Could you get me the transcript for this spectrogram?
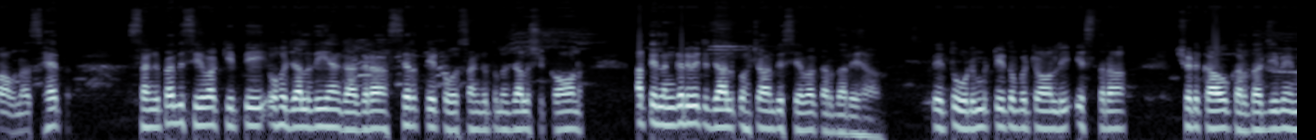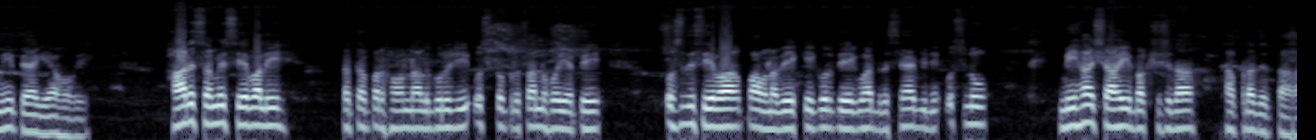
ਭਾਵਨਾ ਸਹਿਤ ਸੰਗਤਾਂ ਦੀ ਸੇਵਾ ਕੀਤੀ। ਉਹ ਜਲ ਦੀਆਂ ਗਾਗਰਾਂ, ਸਿਰ ਤੇ ਢੋ ਸੰਗਤ ਨੂੰ ਜਲ ਛਕਾਉਣ ਅਤੇ ਲੰਗਰ ਵਿੱਚ ਜਲ ਪਹੁੰਚਾਉਣ ਦੀ ਸੇਵਾ ਕਰਦਾ ਰਿਹਾ ਤੇ ਧੂੜ ਮਿੱਟੀ ਤੋਂ ਬਚਾਉਣ ਲਈ ਇਸ ਤਰ੍ਹਾਂ ਛਿੜਕਾਓ ਕਰਦਾ ਜਿਵੇਂ ਮੀਂਹ ਪੈ ਗਿਆ ਹੋਵੇ। ਹਰ ਸਮੇਂ ਸੇਵਾ ਲਈ ਤਤਪਰ ਹੋਣ ਨਾਲ ਗੁਰੂ ਜੀ ਉਸ ਤੋਂ ਪ੍ਰਸੰਨ ਹੋਏ ਅਤੇ ਉਸ ਦੀ ਸੇਵਾ ਭਾਵਨਾ ਵੇਖ ਕੇ ਗੁਰੂ ਤੇਗ ਬਹਾਦਰ ਸਾਹਿਬ ਜੀ ਨੇ ਉਸ ਨੂੰ ਮੀਹਾਂ ਸ਼ਾਹੀ ਬਖਸ਼ਿਸ਼ ਦਾ ਥਾਪੜਾ ਦਿੱਤਾ।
